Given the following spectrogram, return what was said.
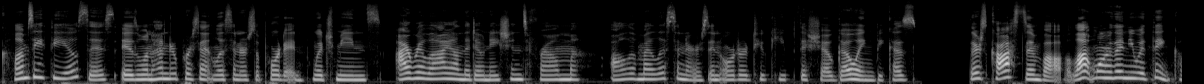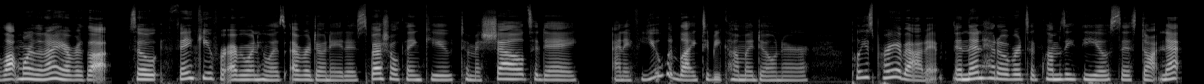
Clumsy Theosis is 100% listener supported, which means I rely on the donations from all of my listeners in order to keep the show going because there's costs involved, a lot more than you would think, a lot more than I ever thought. So, thank you for everyone who has ever donated. Special thank you to Michelle today. And if you would like to become a donor, please pray about it and then head over to clumsytheosis.net.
